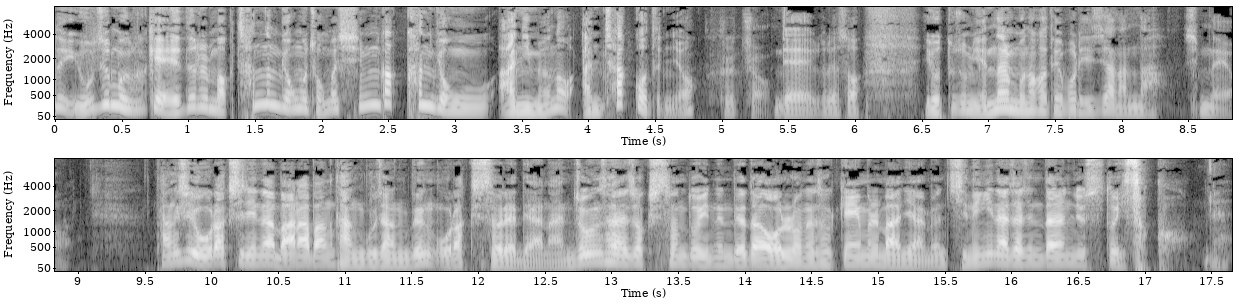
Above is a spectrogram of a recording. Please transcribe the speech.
근데 요즘은 그렇게 애들을 막 찾는 경우 정말 심각한 경우 아니면 안 찾거든요. 그렇죠. 네, 그래서 이것도 좀 옛날 문화가 돼버리지 않았나 싶네요. 당시 오락실이나 만화방 당구장 등 오락시설에 대한 안 좋은 사회적 시선도 있는 데다 언론에서 게임을 많이 하면 지능이 낮아진다는 뉴스도 있었고. 네.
